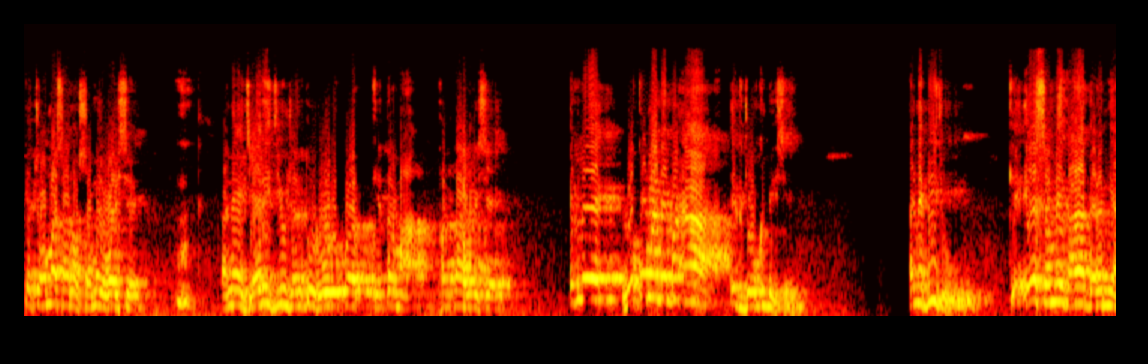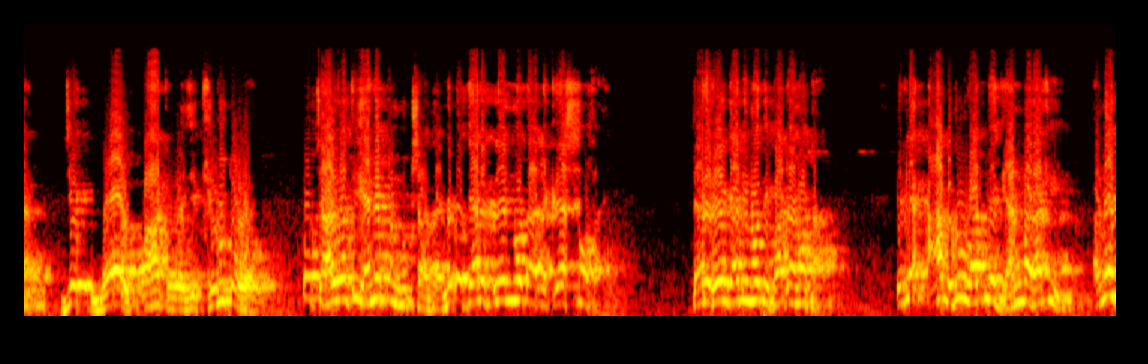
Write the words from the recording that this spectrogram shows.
કે ચોમાસાનો સમય હોય છે અને ઝેરી જીવજંતુ રોડ ઉપર ખેતરમાં ફરતા હોય છે. એટલે લોકો માટે પણ આ એક જોખમી છે. અને બીજું કે એ સમયગાળા દરમિયાન જે મોલ, પાક હોય, જે ખેડૂતો હોય તો ચાલવાથી એને પણ નુકસાન થાય. મેં તો ત્યારે પ્લેન નહોતા એટલે ક્રેશ ન થાય. ત્યારે રેલગાડી નહોતી પાટા નહોતા. એટલે આ બધું વાતને ધ્યાનમાં રાખી અનેક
